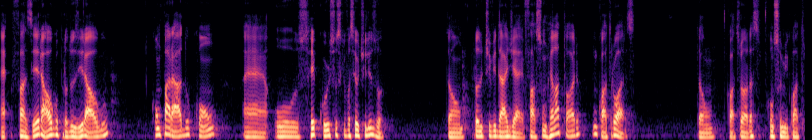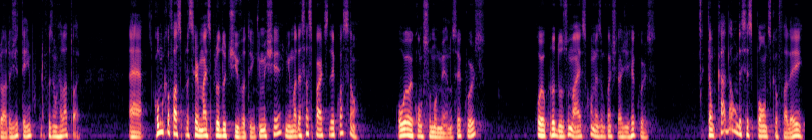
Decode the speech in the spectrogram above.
é, fazer algo, produzir algo, comparado com é, os recursos que você utilizou. Então, produtividade é faço um relatório em quatro horas. Então, quatro horas, consumi quatro horas de tempo para fazer um relatório. É, como que eu faço para ser mais produtivo? Eu tenho que mexer em uma dessas partes da equação. Ou eu consumo menos recurso, ou eu produzo mais com a mesma quantidade de recurso. Então, cada um desses pontos que eu falei,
